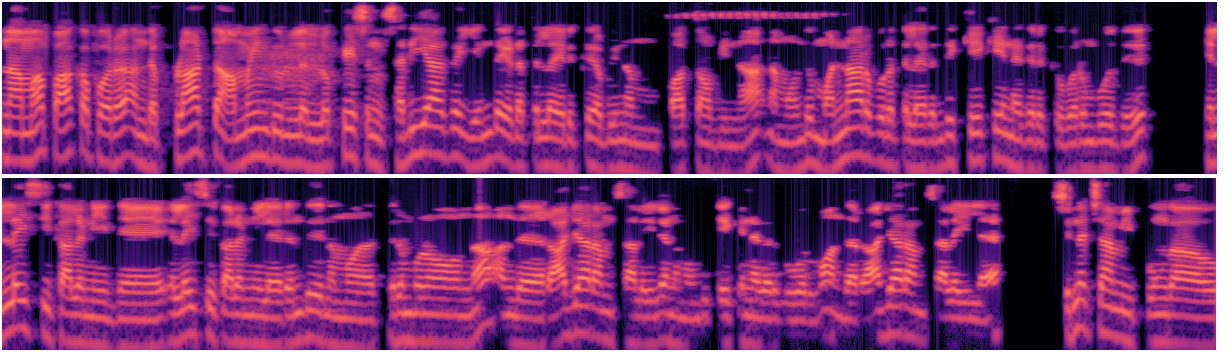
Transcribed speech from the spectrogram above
நாம் பார்க்க போகிற அந்த பிளாட் அமைந்துள்ள லொக்கேஷன் சரியாக எந்த இடத்துல இருக்குது அப்படின்னு நம்ம பார்த்தோம் அப்படின்னா நம்ம வந்து மன்னார்புரத்துல இருந்து கே கே நகருக்கு வரும்போது எல்ஐசி காலனி எல்ஐசி காலனியிலேருந்து நம்ம திரும்பணும்னா அந்த ராஜாராம் சாலையில் நம்ம வந்து கே கே நகருக்கு வருவோம். அந்த ராஜாராம் சாலையில் சின்னசாமி பூங்காவை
